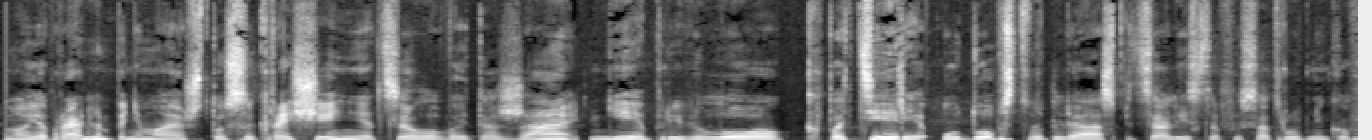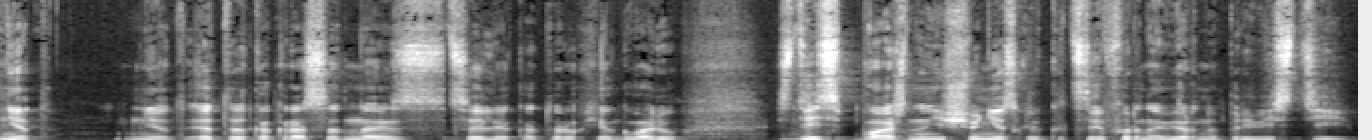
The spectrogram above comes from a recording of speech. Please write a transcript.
Но я правильно понимаю, что сокращение целого этажа не привело к потере удобства для специалистов и сотрудников? Нет, нет, это как раз одна из целей, о которых я говорю. Здесь важно еще несколько цифр, наверное, привести.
